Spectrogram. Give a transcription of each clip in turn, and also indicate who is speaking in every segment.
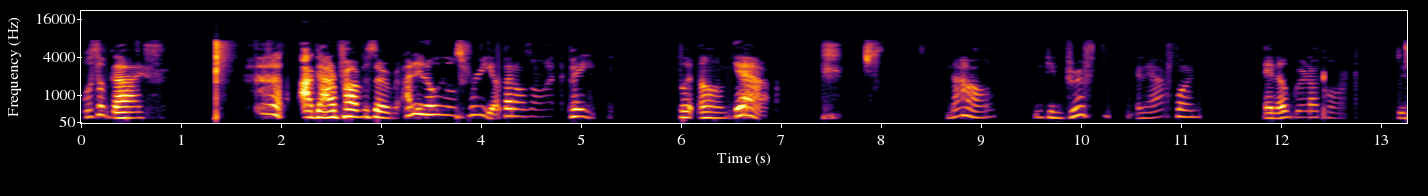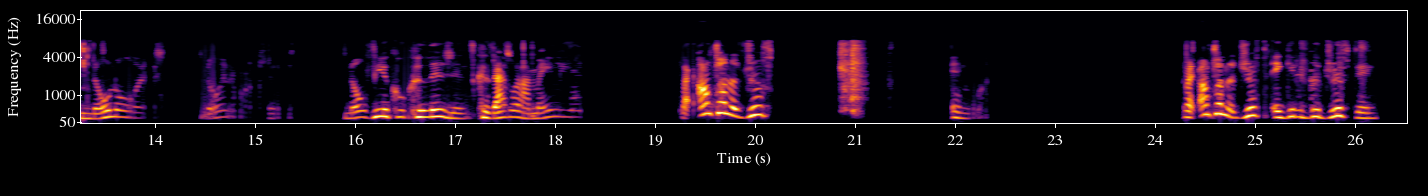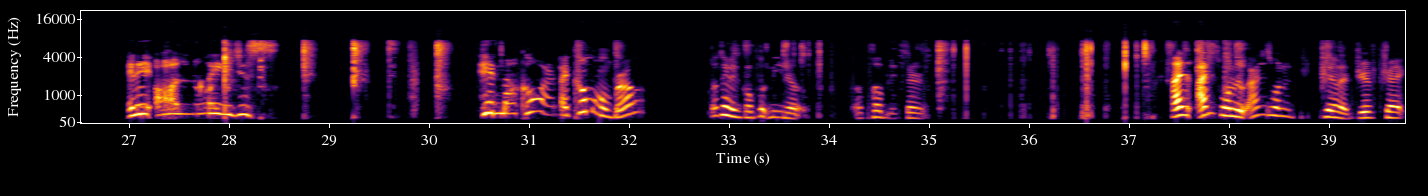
Speaker 1: What's up, guys? I got a private server. I didn't know it was free. I thought I was to pay. But um, yeah. Now we can drift and have fun and upgrade our car with no noise, no interruptions, no vehicle collisions. Cause that's what I mainly. Like I'm trying to drift and like I'm trying to drift and get a good drifting, and it all in the way and just hitting my car. Like, come on, bro. Don't tell me it's gonna put me in a, a public service. I just, I just want to, I just want to play on a drift track,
